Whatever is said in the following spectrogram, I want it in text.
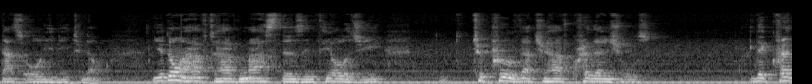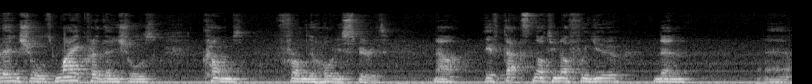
that's all you need to know. You don't have to have masters in theology to prove that you have credentials. The credentials, my credentials, comes from the Holy Spirit. Now, if that's not enough for you, then uh,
